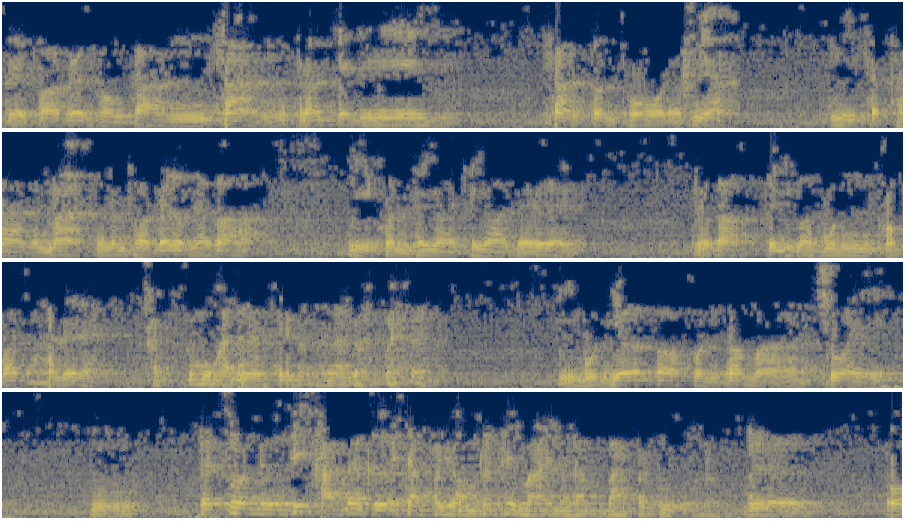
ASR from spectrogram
โดยเฉพาะเรื่องของการสร้างพระเจดีย์สร้างต้นโพแบบเนี้ย มีศรัทธากันมากเพราะฉะนั้นพอเริ่มแล้วก็มีคนทยอยทยอยไปเรื่อยแล้วก็ขึ้นอยู่กับบุญของพระอาจารย์ด้วยแหละครับก็หมู่คณะมีบุญเยอะก็คนก็มาช่วยอืมแต่ส่วนหนึ่งที่ขาดนั่นคืออาจารย์พยอมท่านให้ไม้มาทำบานประตูนะเลยโอ้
